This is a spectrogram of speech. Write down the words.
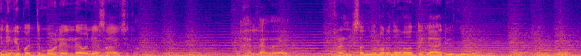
എനിക്ക് പറ്റും പോലെ എല്ലാം അവനെ സഹായിച്ചിട്ടുണ്ട്. അല്ലാതെ ഫ്രണ്ട്സ് എന്ന് പറഞ്ഞ് നടന്നിട്ട് കാര്യമൊന്നുമില്ല.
